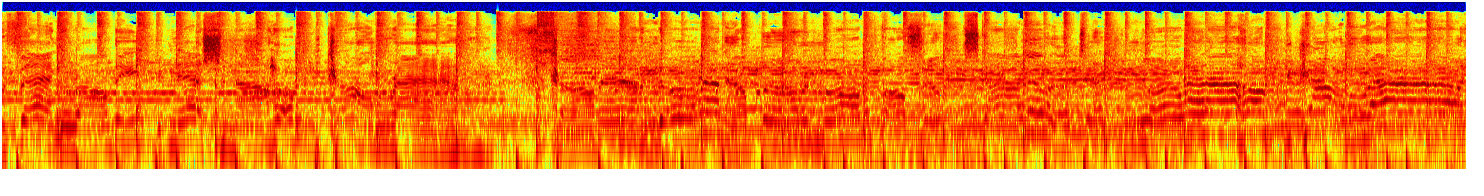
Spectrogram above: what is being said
a finger on the ignition. I hope you come around. Coming and going, every moment falls through the sky, erupting and glowing. I hope you come around.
